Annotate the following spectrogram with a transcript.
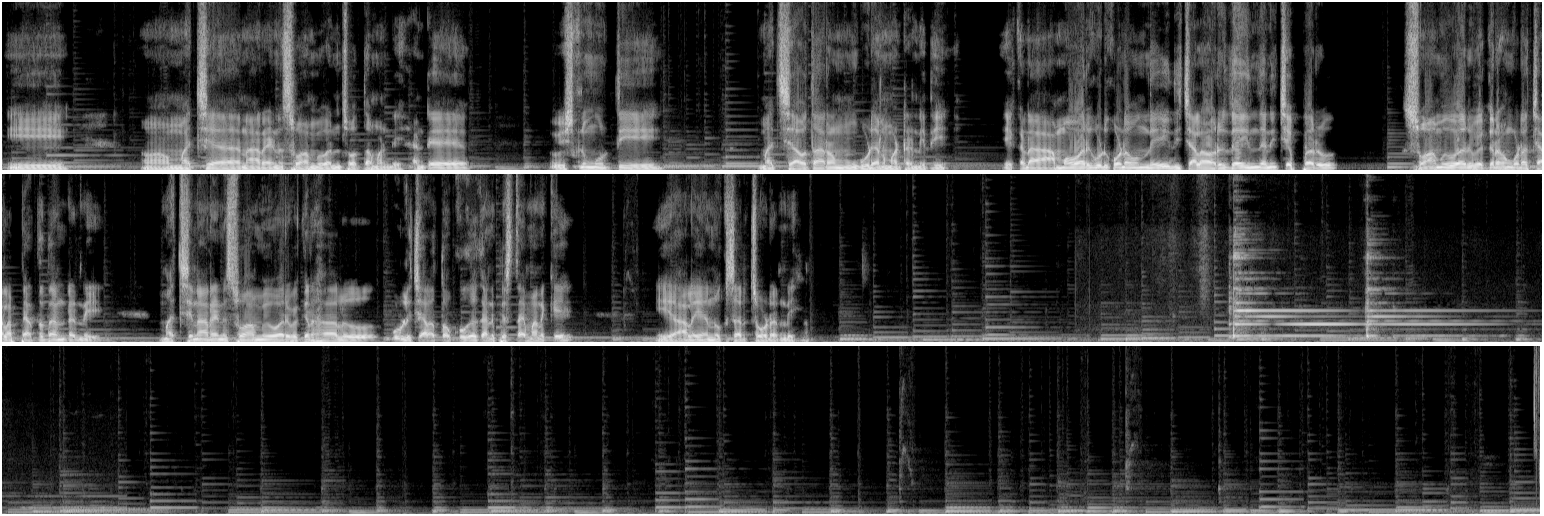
ఈ మత్స్య నారాయణ స్వామి వారిని చూద్దామండి. అంటే విష్ణుమూర్తి మత్స్యావతారం గుడి అనమాట అండి ఇది. ఇక్కడ అమ్మవారి గుడి కూడా ఉంది. ఇది చాలా అరుదైందని చెప్పారు. స్వామివారి విగ్రహం కూడా చాలా పెద్దదంటండి. మత్స్యనారాయణ స్వామివారి విగ్రహాలు గుళ్ళు చాలా తక్కువగా కనిపిస్తాయి మనకి. ఈ ఆలయాన్ని ఒకసారి చూడండి.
